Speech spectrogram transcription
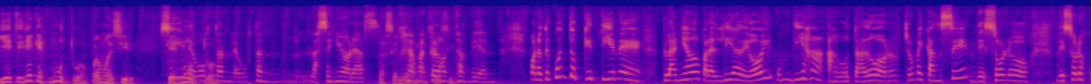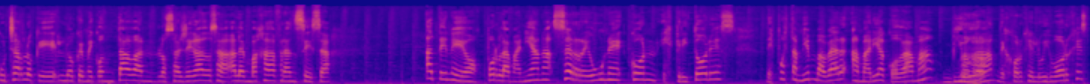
Y te diría que es mutuo, podemos decir sí le gustan, le gustan las señoras. Las señoras, A Macron sí, sí. también. Bueno, te cuento qué tiene planeado para el día de hoy. Un día agotador. Yo me cansé de solo, de solo escuchar lo que, lo que me contaban los allegados a- a la embajada francesa. Ateneo por la mañana se reúne con escritores. Después también va a ver a María Kodama, viuda Ajá. de Jorge Luis Borges.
